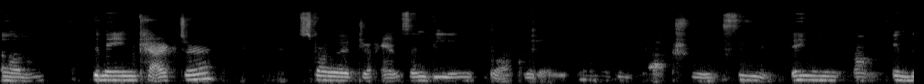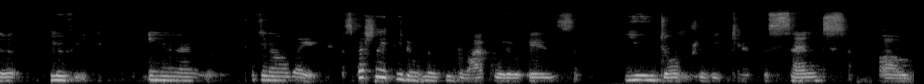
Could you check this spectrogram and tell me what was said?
um, the main character, Scarlett Johansson, being Black Widow in the actual series, um, in the movie. And, you know, like, especially if you don't know who Black Widow is, you don't really get the sense of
